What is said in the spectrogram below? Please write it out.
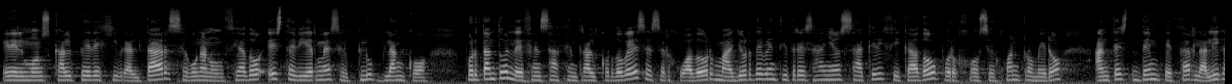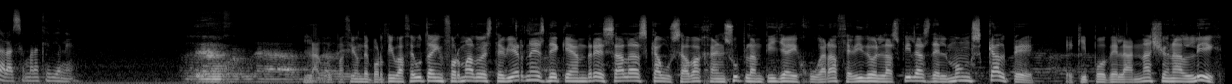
en el Monscalpe de Gibraltar, según anunciado este viernes el Club Blanco. Por tanto, el defensa central cordobés es el jugador mayor de 23 años sacrificado por José Juan Romero antes de empezar la liga la semana que viene. La agrupación deportiva Ceuta ha informado este viernes de que Andrés Salas causa baja en su plantilla y jugará cedido en las filas del Monscalpe, equipo de la National League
